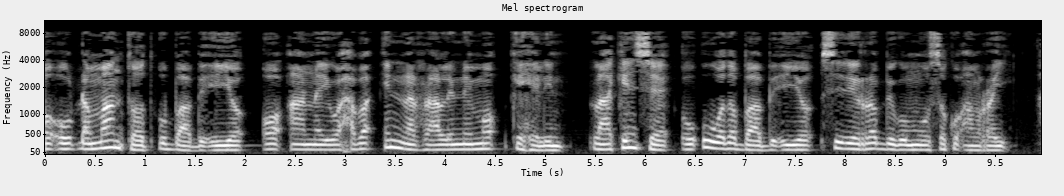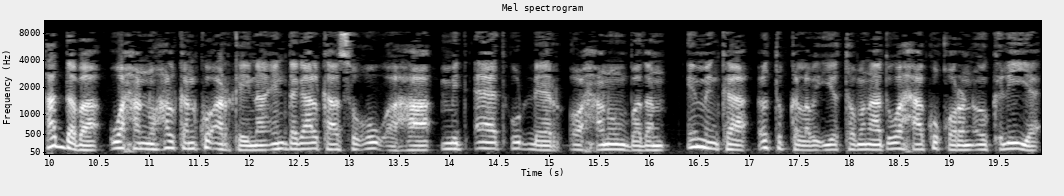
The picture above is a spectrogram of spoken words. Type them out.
oo uu dhammaantood u baabi'iyo oo aanay waxba inna raallinimo ka helin laakiinse uu u wada baabi'iyo sidii rabbigu muuse ku amray. Haddaba waxaannu halkan ku arkaynaa in dagaalkaasu uu ahaa mid aad u dheer oo xanuun badan iminka cutubka laba iyo tobanaad waxaa ku qoran oo keliya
